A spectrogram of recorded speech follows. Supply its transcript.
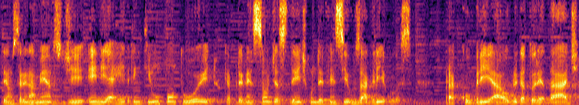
Temos treinamentos de NR31.8, que é a prevenção de acidente com defensivos agrícolas, para cobrir a obrigatoriedade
